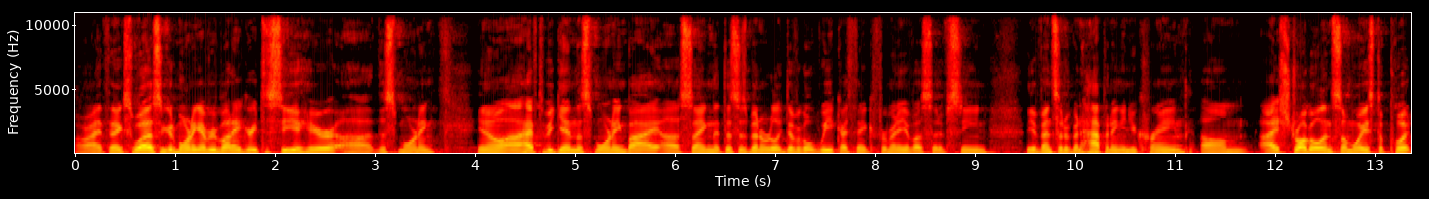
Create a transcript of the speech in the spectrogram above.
All right, thanks, Wes, and good morning, everybody. Great to see you here uh, this morning. You know, I have to begin this morning by uh, saying that this has been a really difficult week, I think, for many of us that have seen the events that have been happening in Ukraine. Um, I struggle in some ways to put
